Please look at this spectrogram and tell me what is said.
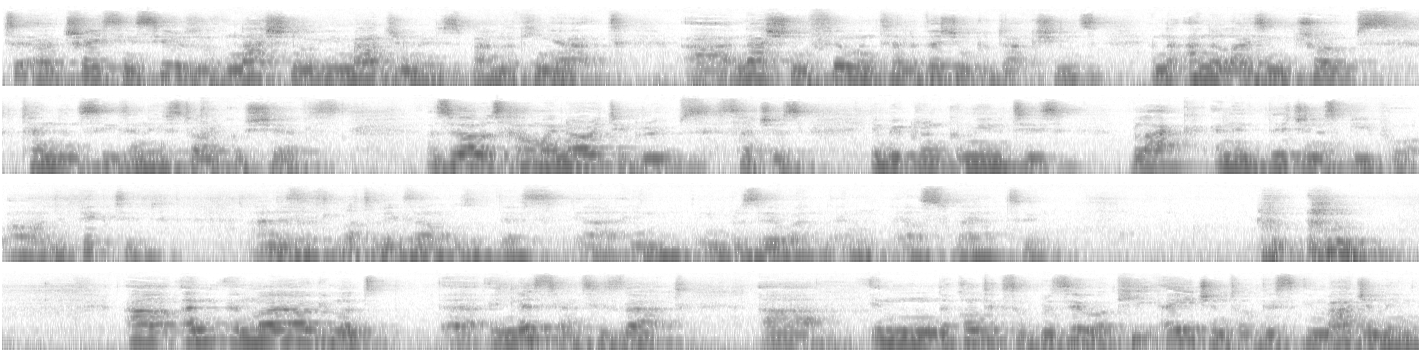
to uh, tracing series of national imaginaries by looking at uh, national film and television productions and analysing tropes, tendencies, and historical shifts, as well as how minority groups such as immigrant communities, black and indigenous people are depicted. And there's a lot of examples of this uh, in, in Brazil and, and elsewhere too. uh, and, and my argument uh, in this sense is that uh, in the context of Brazil, a key agent of this imagining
